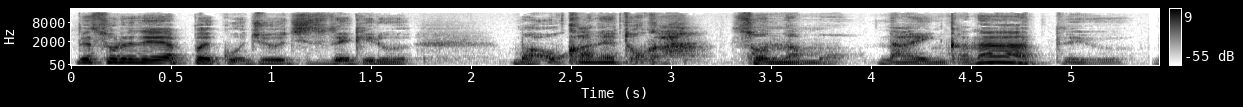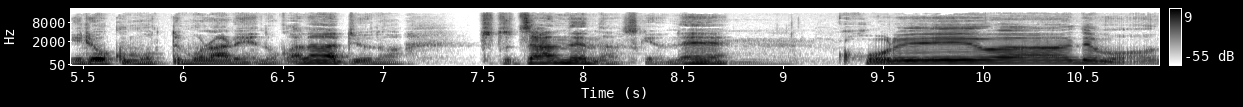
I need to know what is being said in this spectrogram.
で、それでやっぱりこう充実できる、まあお金とか、そんなんもないんかなっていう、魅力持ってもらわれへんのかなっていうのは、ちょっと残念なんですけどね。これは、でも、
